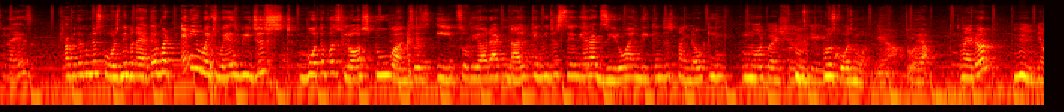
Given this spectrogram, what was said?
so guys अभी तक हमने scores नहीं बताए थे but any which ways we just both of us lost two answers each so we are at null can we just say we are at zero and we can just find out ki More questions. okay. who scores more Yeah. so yeah my turn Hmm. No,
